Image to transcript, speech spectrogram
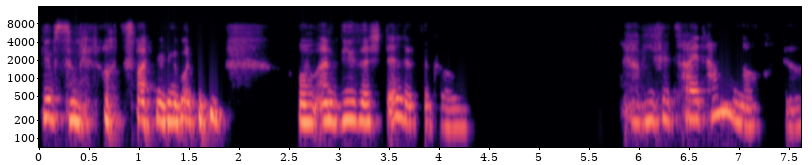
Gibst du mir noch zwei Minuten, um an diese Stelle zu kommen? Ja, wie viel Zeit haben wir noch? Ja.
